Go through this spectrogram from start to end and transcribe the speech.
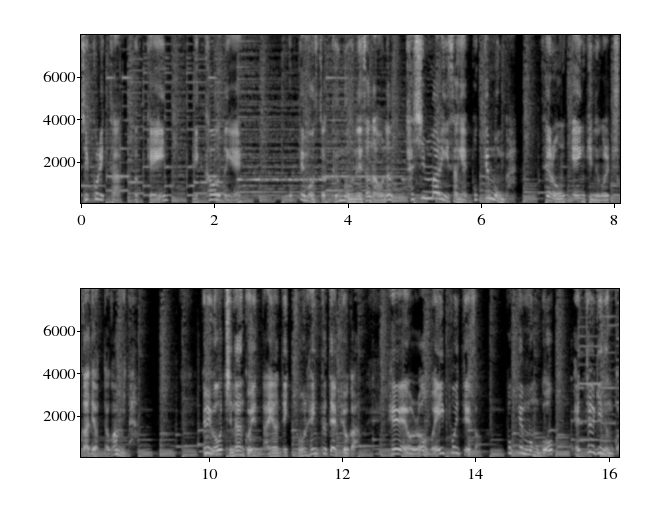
치코리타, 흑케인, 리카오 등의 포켓몬스터 금운에서 나오는 80마리 이상의 포켓몬과 새로운 게임 기능을 추가되었다고 합니다. 그리고 지난 9일 나이언틱 존 행크 대표가 해외 언론 웨이포인트에서 포켓몬고 배틀 기능과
